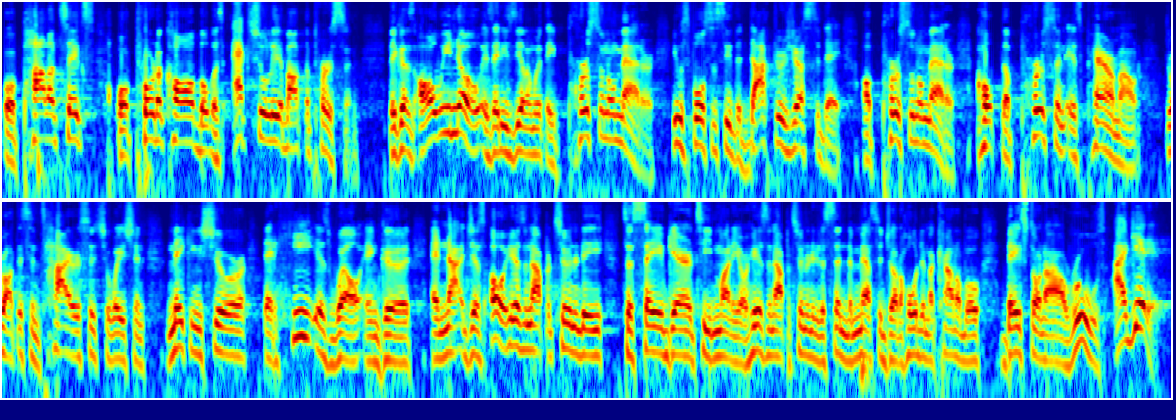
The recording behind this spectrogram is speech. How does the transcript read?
or politics or protocol, but was actually about the person. Because all we know is that he's dealing with a personal matter. He was supposed to see the doctors yesterday, a personal matter. I hope the person is paramount throughout this entire situation, making sure that he is well and good and not just, oh, here's an opportunity to save guaranteed money or here's an opportunity to send a message or to hold him accountable based on our rules. I get it.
